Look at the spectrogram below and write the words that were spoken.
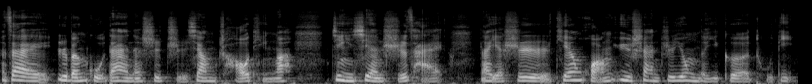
那在日本古代呢，是指向朝廷啊进献食材，那也是天皇御膳之用的一个土地。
